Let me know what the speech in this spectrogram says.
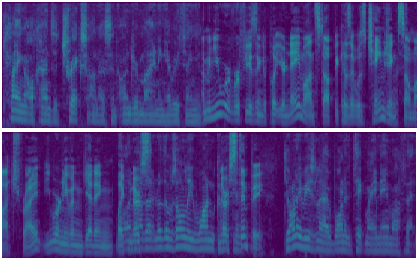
playing all kinds of tricks on us and undermining everything. I mean, you were refusing to put your name on stuff because it was changing so much, right? You weren't even getting like Well, Nurse there, no, there was only one Nurse cartoon. Stimpy. The only reason I wanted to take my name off that,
